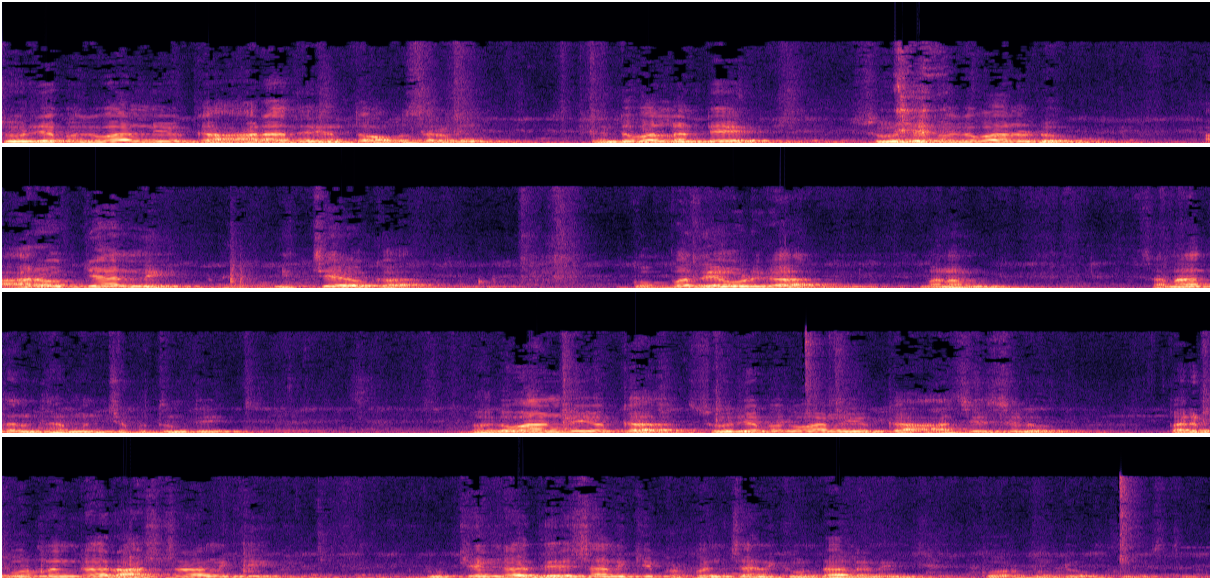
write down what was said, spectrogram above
సూర్య భగవాను యొక్క ఆరాధన ఎంతో అవసరము. ఎందువల్లంటే సూర్య భగవానుడు ఆరోగ్యాన్ని ఇచ్చే ఒక గొప్ప దేవుడిగా మనం సనాతన ధర్మం చెబుతుంది. భగవానుడి యొక్క సూర్య భగవాను యొక్క ఆశీస్సులు పరిపూర్ణంగా రాష్ట్రానికి ముఖ్యంగా దేశానికి ప్రపంచానికి ఉండాలని కోరుకుంటూ ముగిస్తున్నాం.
